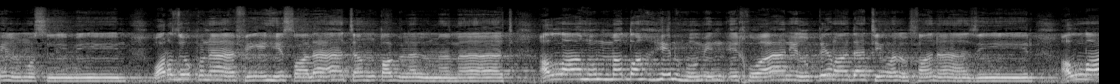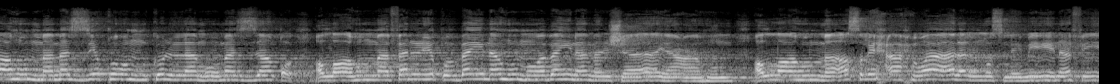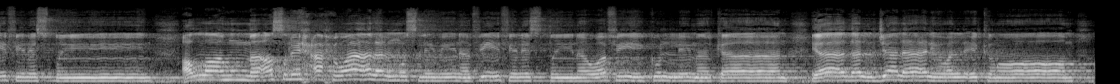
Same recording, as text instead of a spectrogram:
المسلمين وارزقنا فيه صلاة قبل الممات. اللهم طهره من إخوان القردة والخنازير. اللهم مزقهم كل ممزق. اللهم فرق بينهم وبين من شايعهم. اللهم أصلح أحوال المسلمين في فلسطين. اللهم أصلح أحوال المسلمين في فلسطين وفي كل مكان. يا ذا الجلال والإكرام.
